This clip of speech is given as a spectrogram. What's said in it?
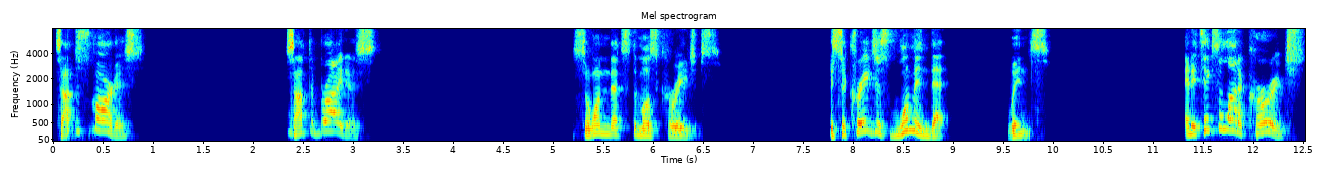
It's not the smartest, it's not the brightest, it's the one that's the most courageous. It's the courageous woman that wins. And it takes a lot of courage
